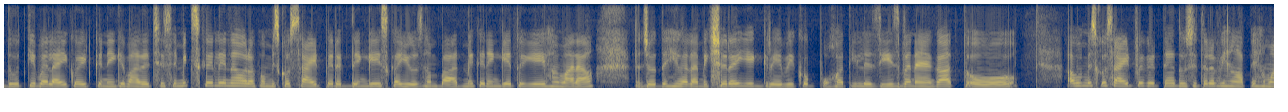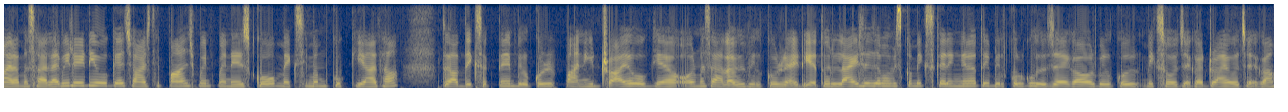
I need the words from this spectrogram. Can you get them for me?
दूध की बलाई को ऐड करने के बाद अच्छे से मिक्स कर लेना और अब हम इसको साइड पे रख देंगे। इसका यूज़ हम बाद में करेंगे। तो ये हमारा जो दही वाला मिक्सर है, ये ग्रेवी को बहुत ही लजीज बनाएगा। तो अब हम इसको साइड पे करते हैं। दूसरी तरफ़ यहाँ पे हमारा मसाला भी रेडी हो गया। चार से पाँच मिनट मैंने इसको मैक्सिमम कुक किया था। तो आप देख सकते हैं, बिल्कुल पानी ड्राई हो गया और मसाला भी बिल्कुल रेडी है। तो लाइट से जब हम इसको मिक्स करेंगे ना तो ये बिल्कुल घुल जाएगा और बिल्कुल मिक्स हो जाएगा ड्राई हो जाएगा।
